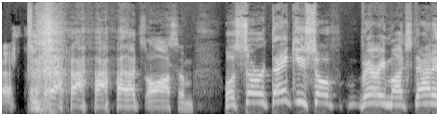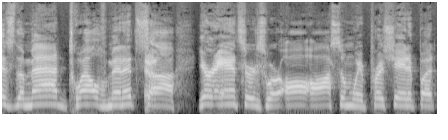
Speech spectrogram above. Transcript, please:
That's awesome. Well, sir, thank you so very much. That is the mad 12 minutes. Yeah. Uh, your answers were all awesome. We appreciate it, but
